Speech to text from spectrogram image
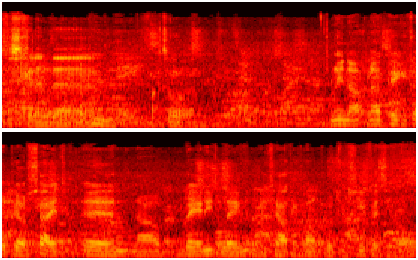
verschillende factoren. Nee, nou, nou kijk ik op jouw site en nou ben je niet alleen organisator van het Roger Festival.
